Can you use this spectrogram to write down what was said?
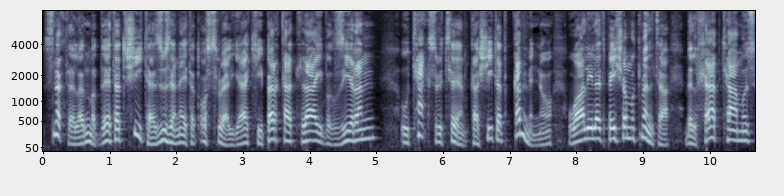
سنقتلا مضيتة تشيتا زوزانيتة أستراليا كي برقت لاي بغزيرا وتاكس ريتيرن قشيتة قمنو واليلة بيشو مكملتا بالخاب تاموس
